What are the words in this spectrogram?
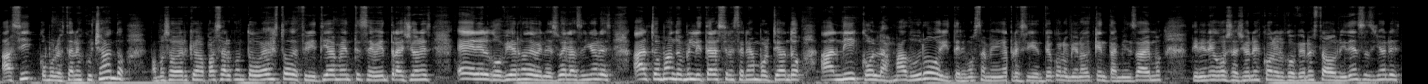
Así como lo están escuchando, vamos a ver qué va a pasar con todo esto. Definitivamente se ven traiciones en el gobierno de Venezuela, señores. Altos mandos militares se le estarían volteando a Nicolás Maduro y tenemos también al presidente colombiano, quien también sabemos tiene negociaciones con el gobierno estadounidense. Señores,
